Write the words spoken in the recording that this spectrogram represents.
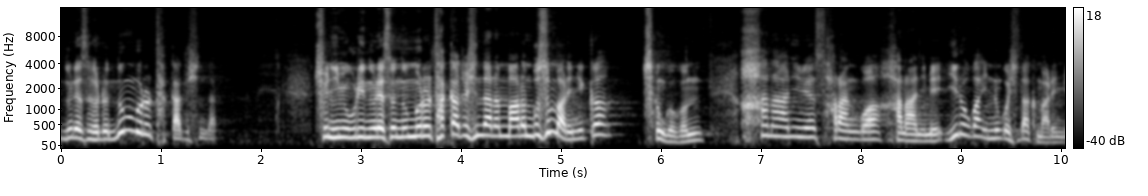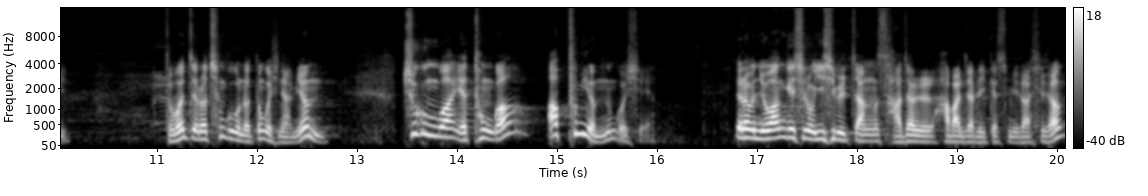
눈에서 흐르는 눈물을 닦아주신다. 주님이 우리 눈에서 눈물을 닦아주신다는 말은 무슨 말입니까? 천국은 하나님의 사랑과 하나님의 이로가 있는 곳이다 그 말입니다. 두 번째로 천국은 어떤 곳이냐면 죽음과 애통과 아픔이 없는 곳이에요. 여러분 요한계시록 21장 4절 하반절을 읽겠습니다. 시작.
